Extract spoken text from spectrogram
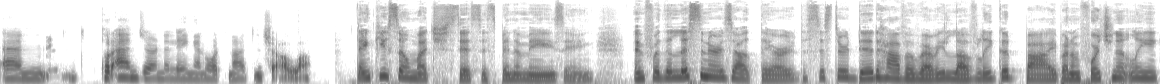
and quran journaling and whatnot inshallah Thank you so much, sis. It's been amazing. And for the listeners out there, the sister did have a very lovely goodbye, but unfortunately,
